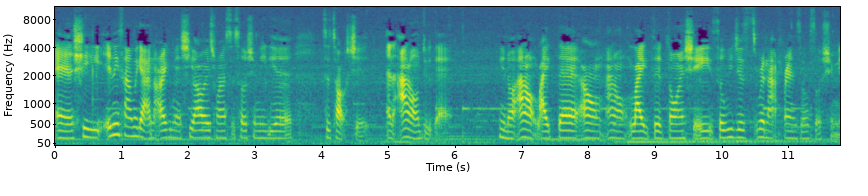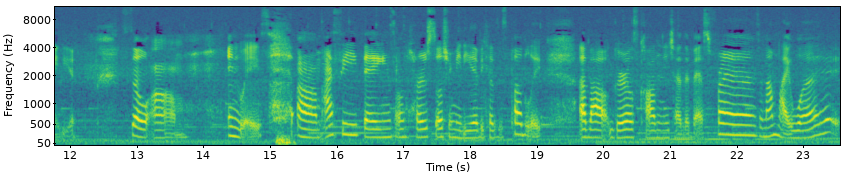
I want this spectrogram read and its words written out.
and she anytime we got an argument she always runs to social media to talk shit. And i don't do that. You know i don't like that. I don't i don't like the throwing shade. So we just we're not friends on social media. So um anyways, um, I see things on her social media because it's public about girls calling each other best friends, and I'm like, what?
